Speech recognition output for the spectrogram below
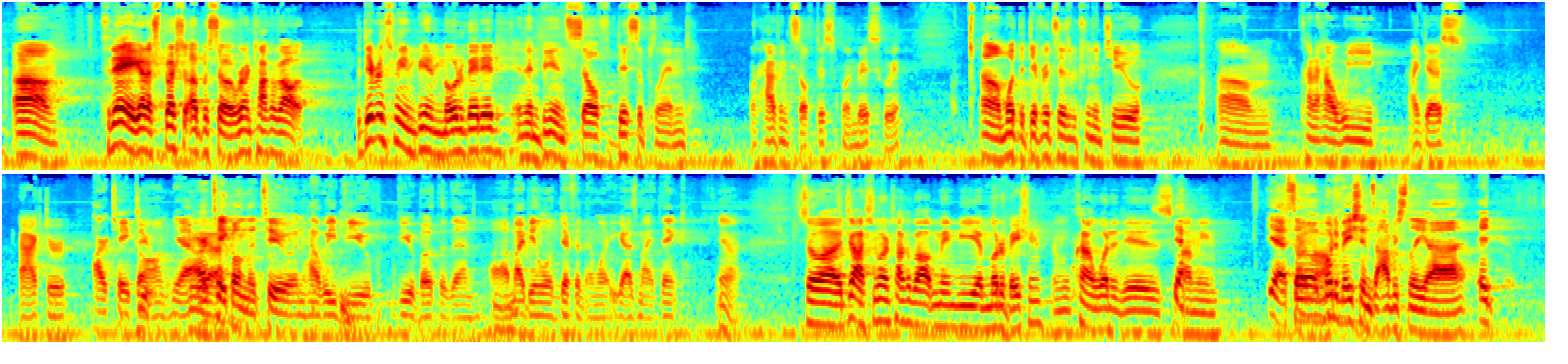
Um, today, I got a special episode. We're going to talk about the difference between being motivated and then being self-disciplined, or having self-discipline, basically. Um, what the difference is between the two, um, kind of how we, I guess, act or Our take Dude, on yeah, yeah. our take on the two and how we view view both of them uh, might be a little different than what you guys might think. Yeah. So, uh, Josh, you want to talk about maybe uh, motivation and kind of what it is? Yeah. I mean, Yeah, so motivation's obviously uh, it.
